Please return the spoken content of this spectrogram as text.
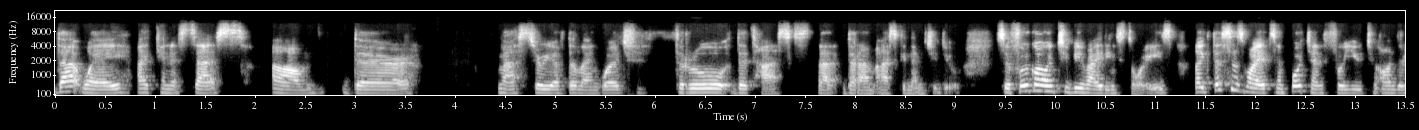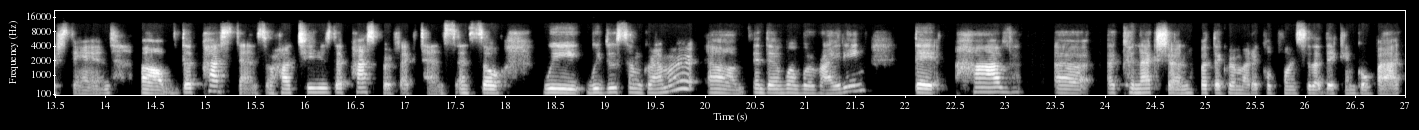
that way I can assess um, their mastery of the language through the tasks that, that I'm asking them to do. So if we're going to be writing stories, like this is why it's important for you to understand um, the past tense or how to use the past perfect tense. And so we we do some grammar, um, and then when we're writing, they have a, a, connection with the grammatical points so that they can go back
